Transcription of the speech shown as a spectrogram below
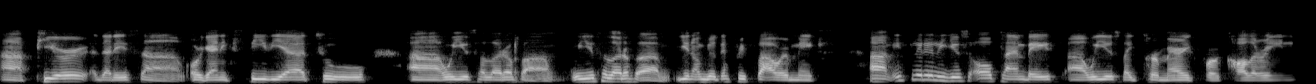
uh, pure, that is, um, organic stevia to, uh, we use a lot of, um, we use a lot of, um, you know, gluten-free flour mix. Um, it's literally just all plant-based. Uh, we use like turmeric for coloring.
